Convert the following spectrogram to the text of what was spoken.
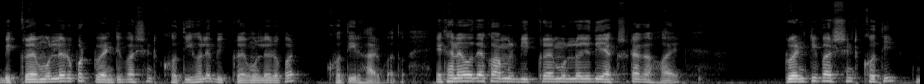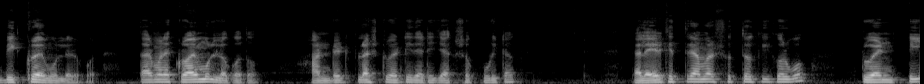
বিক্রয় মূল্যের উপর টোয়েন্টি পার্সেন্ট ক্ষতি হলে বিক্রয় মূল্যের উপর ক্ষতির হার কত? এখানেও দেখো আমার বিক্রয় মূল্য যদি একশো টাকা হয় টোয়েন্টি পার্সেন্ট ক্ষতি বিক্রয় মূল্যের উপর। তার মানে ক্রয় মূল্য কত? Hundred plus twenty that is একশো কুড়ি টাকা। তাহলে এর ক্ষেত্রে আমরা সূত্র কী করব? টোয়েন্টি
